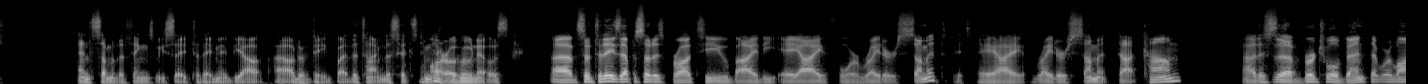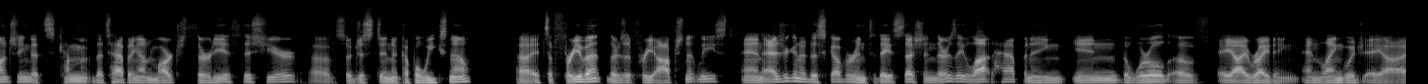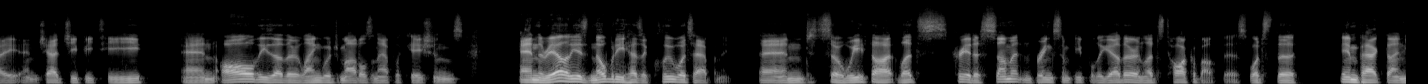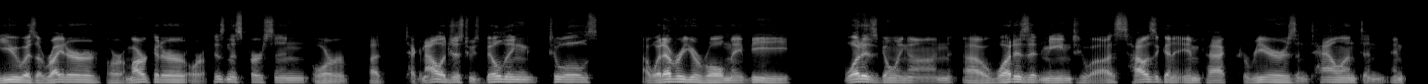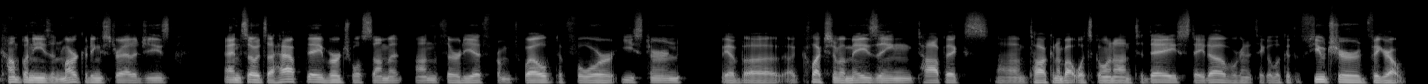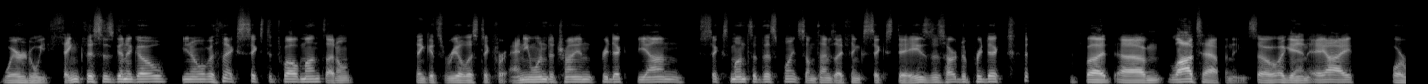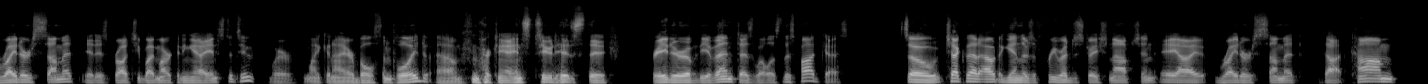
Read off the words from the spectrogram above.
And some of the things we say today may be out, out of date by the time this hits tomorrow. Who knows? Uh, so today's episode is brought to you by the AI for Writers Summit. It's AIWritersSummit.com. Uh, this is a virtual event that we're launching that's coming that's happening on March 30th this year. Uh, so just in a couple weeks now. Uh, it's a free event. There's a free option at least. And as you're going to discover in today's session, there's a lot happening in the world of AI writing and language AI and chat GPT and all these other language models and applications. And the reality is nobody has a clue what's happening. And so we thought, let's create a summit and bring some people together and let's talk about this. What's the impact on you as a writer or a marketer or a business person or a technologist who's building tools? Uh, whatever your role may be, what is going on? Uh, what does it mean to us? How is it going to impact careers and talent and, and companies and marketing strategies? And so it's a half day virtual summit on the 30th from 12 to 4 Eastern. We have a, a collection of amazing topics um, talking about what's going on today, state of. We're going to take a look at the future and figure out where do we think this is going to go, you know, over the next six to 12 months. I don't think it's realistic for anyone to try and predict beyond six months at this point. Sometimes I think six days is hard to predict, but um, lots happening. So again, AI for Writers Summit. It is brought to you by Marketing AI Institute, where Mike and I are both employed. Um, Marketing AI Institute is the creator of the event as well as this podcast. So check that out. Again, there's a free registration option, AIWritersSummit.com.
